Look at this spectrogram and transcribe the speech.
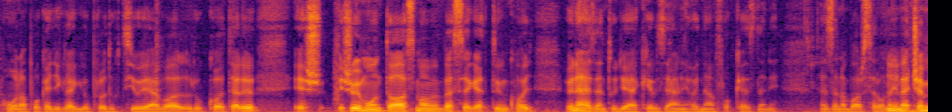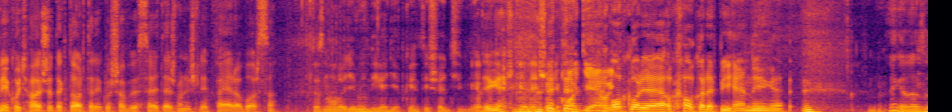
hónapok egyik legjobb produkciójával rukkolt elő, és, és ő mondta azt, ma beszélgettünk, hogy ő nehezen tudja elképzelni, hogy nem fog kezdeni ezen a barcelonai hmm. meccsen, még hogyha esetleg tartalékosabb összeállításban is lép pályára a Barca. Ez nála ugye mindig egyébként is egy érdekes igen. kérdés, hogy hagyja hogy... Akarja, akar-e pihenni, igen. Igen, ez,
